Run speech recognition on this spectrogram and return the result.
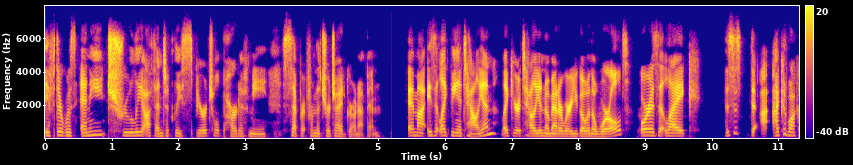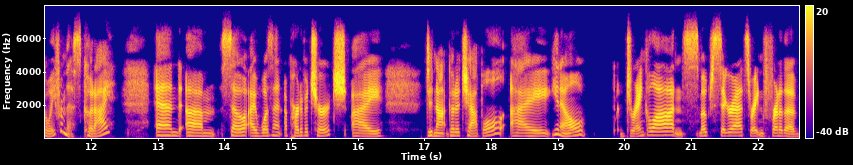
if there was any truly authentically spiritual part of me separate from the church I had grown up in. Am I? Is it like being Italian? Like you're Italian no matter where you go in the world, or is it like this is I- could walk away from this? Could I? And um, so I wasn't a part of a church. I did not go to chapel. I, you know, drank a lot and smoked cigarettes right in front of the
